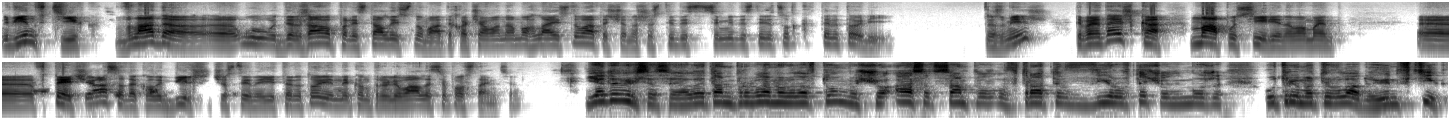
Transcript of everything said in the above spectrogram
Він втік. Влада е, у держава перестала існувати, хоча вона могла існувати ще на 60-70% території. Розумієш? Ти пам'ятаєш мапу Сірії на момент е, втечі Асада, коли більша частина її території не контролювалася повстанцями? Я дивився це, але там проблема була в тому, що Асад сам втратив віру в те, що він може утримати владу. Він втік.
